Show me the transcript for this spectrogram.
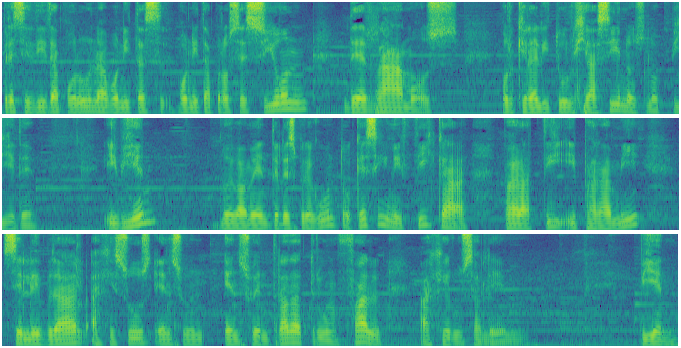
precedida por una bonita, bonita procesión de ramos, porque la liturgia así nos lo pide. Y bien, nuevamente les pregunto, ¿qué significa para ti y para mí celebrar a Jesús en su, en su entrada triunfal a Jerusalén? Bien,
